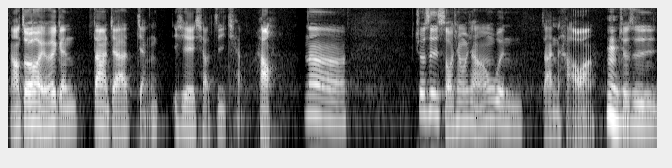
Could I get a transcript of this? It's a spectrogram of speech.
然后最后也会跟大家讲一些小技巧。好，那就是首先我想要问展豪啊，嗯，就是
